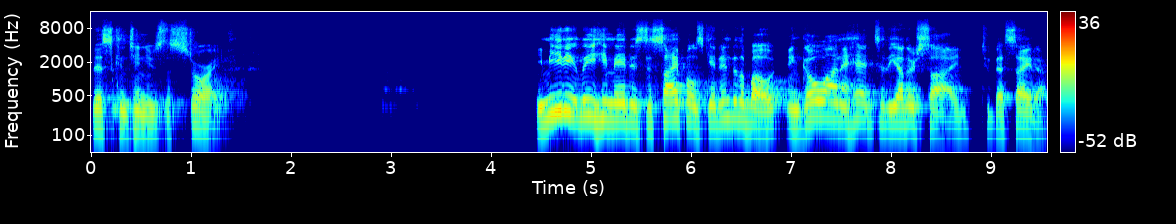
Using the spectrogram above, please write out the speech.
This continues the story. Immediately, he made his disciples get into the boat and go on ahead to the other side, to Bethsaida,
